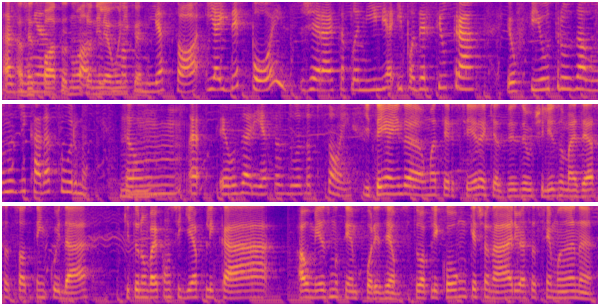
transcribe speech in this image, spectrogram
As minhas respostas numa planilha numa única. planilha só e aí depois gerar essa planilha e poder filtrar. Eu filtro os alunos de cada turma. Então, é, eu usaria essas duas opções. Uhum. E tem ainda uma terceira que às vezes eu utilizo, mas essa só tu tem que cuidar que tu não vai conseguir aplicar ao mesmo tempo. Por exemplo, se tu aplicou um questionário essa semana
